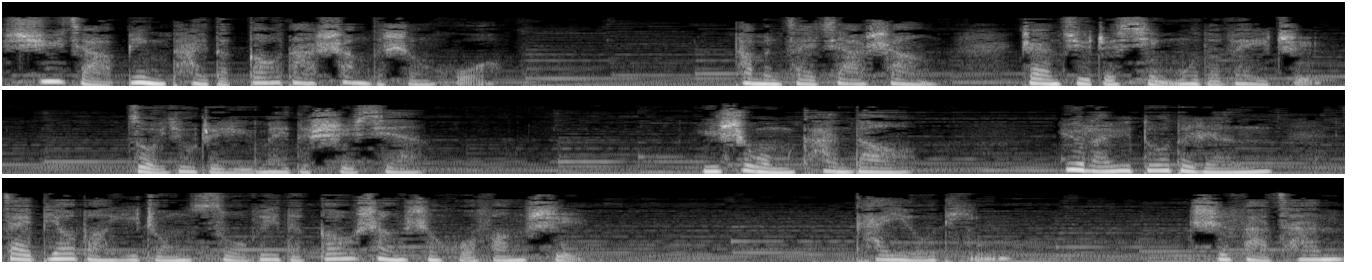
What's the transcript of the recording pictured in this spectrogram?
虚假病态的高大上的生活。他们在架上占据着醒目的位置，左右着愚昧的视线。于是我们看到，越来越多的人在标榜一种所谓的高尚生活方式：开游艇、吃法餐、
